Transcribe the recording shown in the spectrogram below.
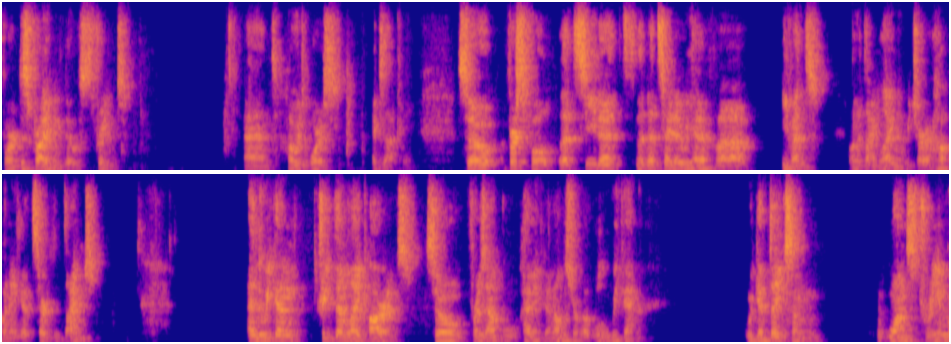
for describing those streams and how it works exactly. So first of all, let's see that let's say that we have uh, events on a timeline, which are happening at certain times. And we can treat them like arrays. So, for example, having an observable, we can we can take some one stream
